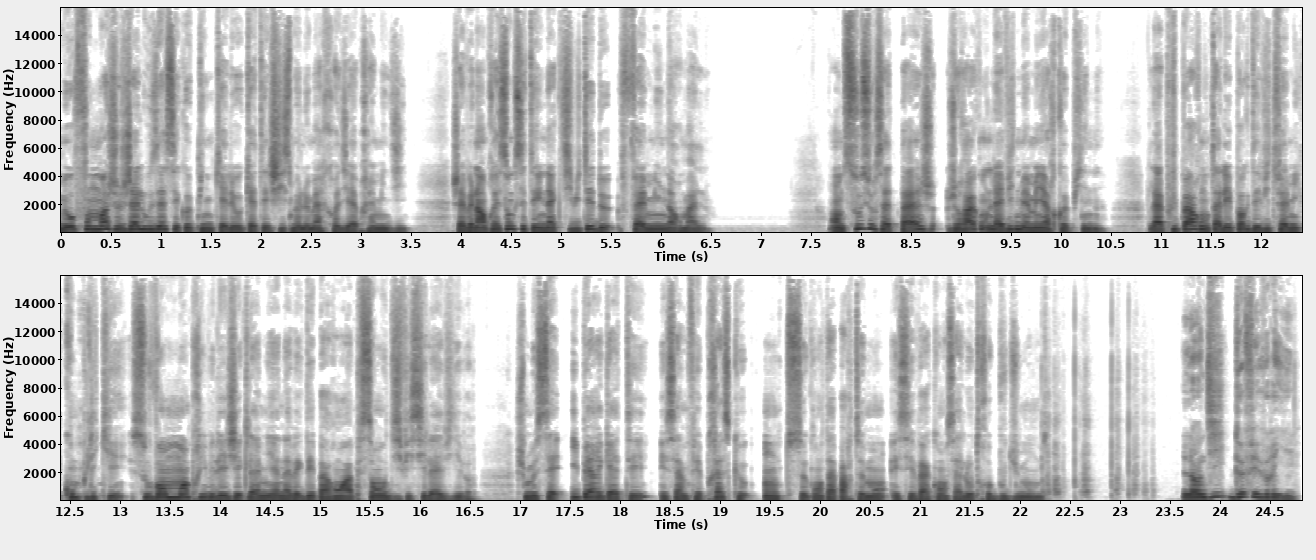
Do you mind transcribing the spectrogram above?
Mais au fond de moi, je jalousais ces copines qui allaient au catéchisme le mercredi après-midi. J'avais l'impression que c'était une activité de famille normale. En dessous, sur cette page, je raconte la vie de mes meilleures copines. La plupart ont à l'époque des vies de famille compliquées, souvent moins privilégiées que la mienne, avec des parents absents ou difficiles à vivre. Je me sais hyper gâtée et ça me fait presque honte ce grand appartement et ces vacances à l'autre bout du monde. Lundi 2 février.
